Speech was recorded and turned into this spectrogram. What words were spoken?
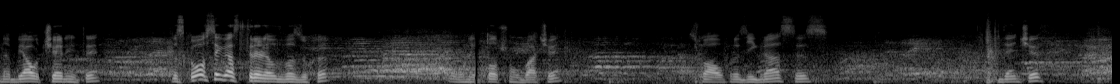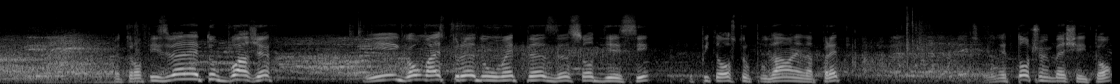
на бяло-черните. Даскалов сега стреля от въздуха. Много не точно обаче. Славов разигра с Денчев. Петров изведе тук Блажев. И гол майстора до момента за СОД DSC. Опита остро подаване напред. Не точно беше и то.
